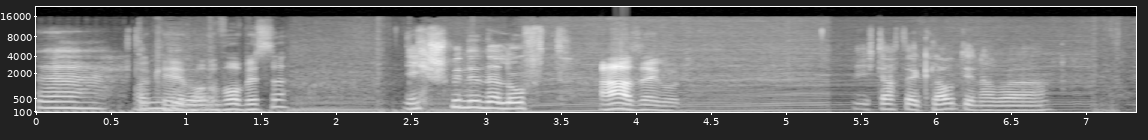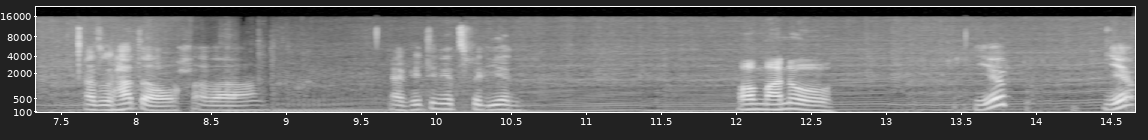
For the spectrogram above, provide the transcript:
Äh, dann Okay, wo, wo bist du? Ich spinne in der Luft. Ah, sehr gut. Ich dachte, er klaut den, aber. Also hat er auch, aber. Er wird ihn jetzt verlieren. Oh Mann, oh. Yep. Yep.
